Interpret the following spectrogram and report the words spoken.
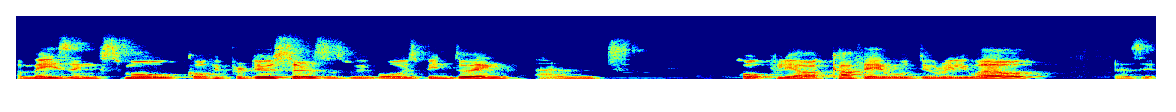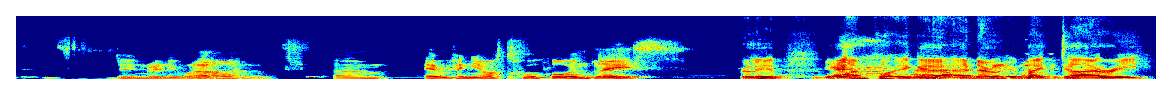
amazing small coffee producers as we've always been doing, and hopefully our cafe will do really well as it's doing really well, and um, everything else will fall in place. Brilliant. Yeah. Well, I'm putting I a, love a note in my diary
